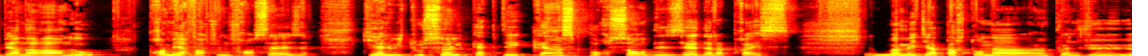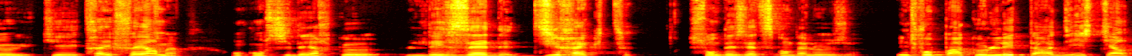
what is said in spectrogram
Bernard Arnault, première fortune française, qui a lui tout seul capté 15% des aides à la presse. Nous, à Mediapart, on a un point de vue euh, qui est très ferme. On considère que les aides directes sont des aides scandaleuses. Il ne faut pas que l'État dise, tiens,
